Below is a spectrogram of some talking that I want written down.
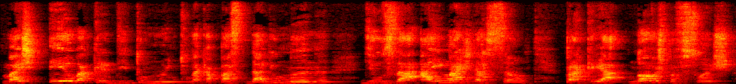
Mas eu acredito muito na capacidade humana de usar a imaginação para criar novas profissões,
